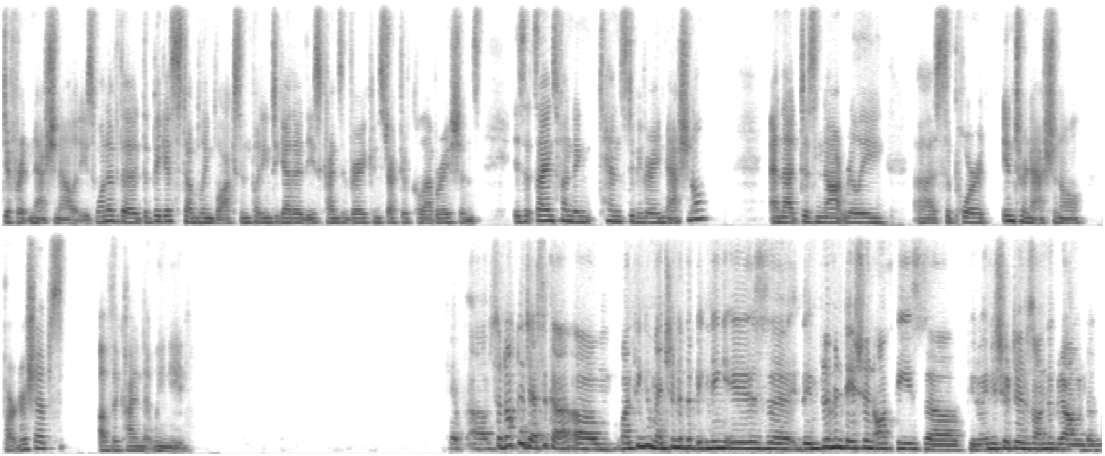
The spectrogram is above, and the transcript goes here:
different nationalities. One of the, the biggest stumbling blocks in putting together these kinds of very constructive collaborations is that science funding tends to be very national, and that does not really uh, support international partnerships of the kind that we need. Yep. Uh, so, Dr. Jessica, um, one thing you mentioned at the beginning is uh, the implementation of these, uh, you know, initiatives on the ground, and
